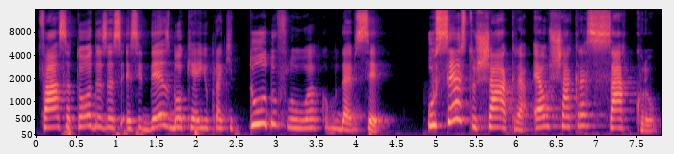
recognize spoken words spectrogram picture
faça todo esse desbloqueio para que tudo flua como deve ser. O sexto chakra é o chakra sacro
